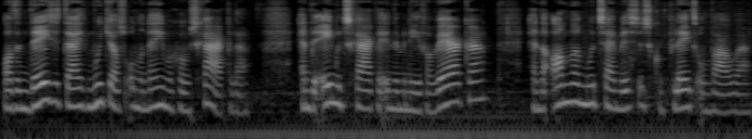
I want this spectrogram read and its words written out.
Want in deze tijd moet je als ondernemer gewoon schakelen. En de een moet schakelen in de manier van werken en de ander moet zijn business compleet ombouwen.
